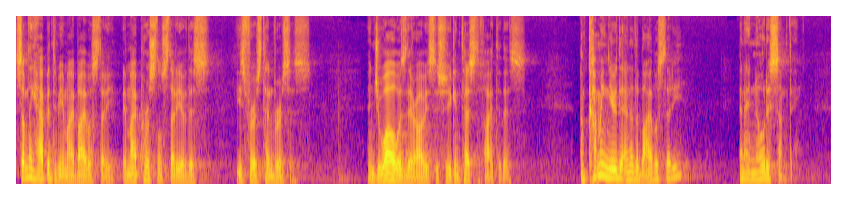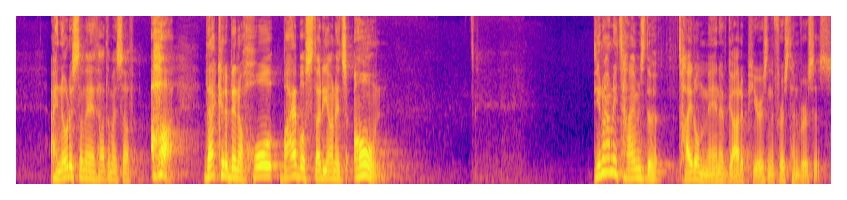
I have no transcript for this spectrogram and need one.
Something happened to me in my Bible study, in my personal study of this, these first 10 verses. And Joelle was there, obviously, so she can testify to this. I'm coming near the end of the Bible study, and I noticed something. I noticed something, I thought to myself, ah, that could have been a whole Bible study on its own. Do you know how many times the title man of God appears in the first 10 verses?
